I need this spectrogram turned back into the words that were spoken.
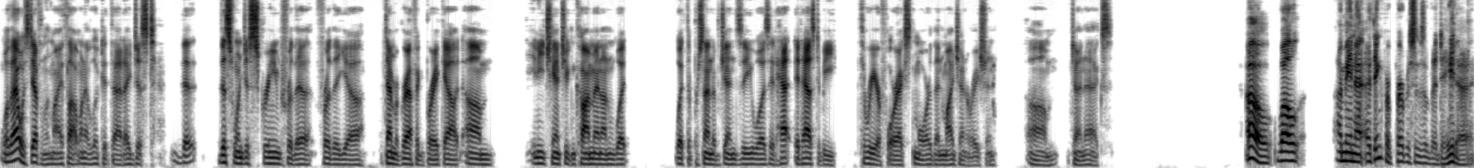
Well, that was definitely my thought when I looked at that. I just that this one just screamed for the for the uh, demographic breakout. Um, any chance you can comment on what what the percent of Gen Z was? It ha- it has to be three or four x more than my generation, um, Gen X. Oh well, I mean, I think for purposes of the data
